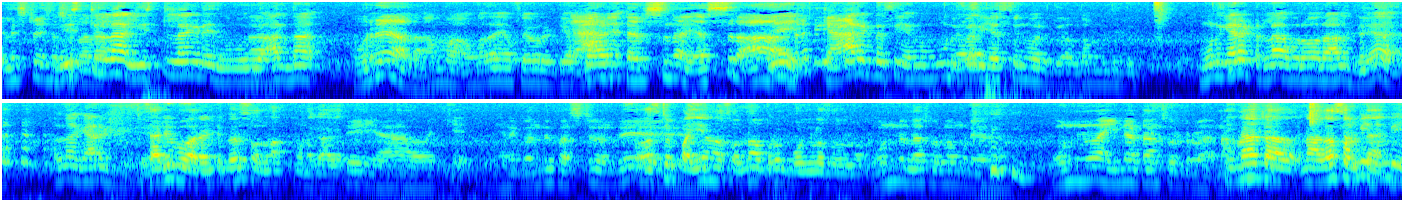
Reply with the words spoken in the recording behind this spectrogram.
லிஸ்ட் வைஸ் லிஸ்ட்லாம் லிஸ்ட்லாம் கிடையாது. ஒரு ஆள் தான் ஒரே ஆளா? ஆமா அவங்க தான் என் ஃபேவரட் கேரக்டர்ஸ்னா எஸ்ரா கேரக்டர்ஸ் எங்க மூணு பேர் எஸ்ன்னு வருது. அதான் முடியுது மூணு கேரக்டர்ல ஒரு ஒரு ஆளுக்கு. அதுதான் கேரக்டர் சரி போ ரெண்டு பேரும் சொல்லலாம் உனக்காக. சரியா? ஓகே. எனக்கு வந்து ஃபர்ஸ்ட் வந்து ஃபர்ஸ்ட் பையன் நான் சொன்னா அப்புறம் பொண்ணுல சொல்லணும். ஒண்ணுலாம் சொல்ல முடியாது. ஒண்ணுலாம் இன்னாட்டான்னு சொல்லிடுவேன் நான் இனாட்டா நான் அதான் தம்பி.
